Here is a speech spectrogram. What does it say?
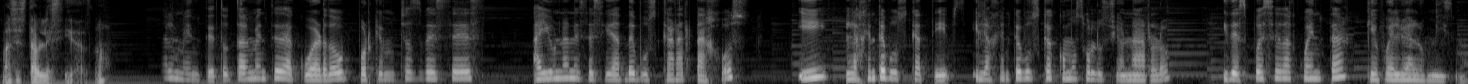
más establecidas, ¿no? Totalmente, totalmente de acuerdo, porque muchas veces hay una necesidad de buscar atajos y la gente busca tips y la gente busca cómo solucionarlo y después se da cuenta que vuelve a lo mismo.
